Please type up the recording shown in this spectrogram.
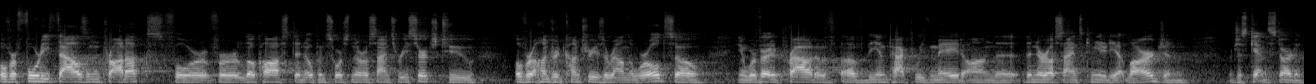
over 40,000 products for, for low-cost and open-source neuroscience research to over 100 countries around the world. So, you know, we're very proud of, of the impact we've made on the, the neuroscience community at large, and we're just getting started.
